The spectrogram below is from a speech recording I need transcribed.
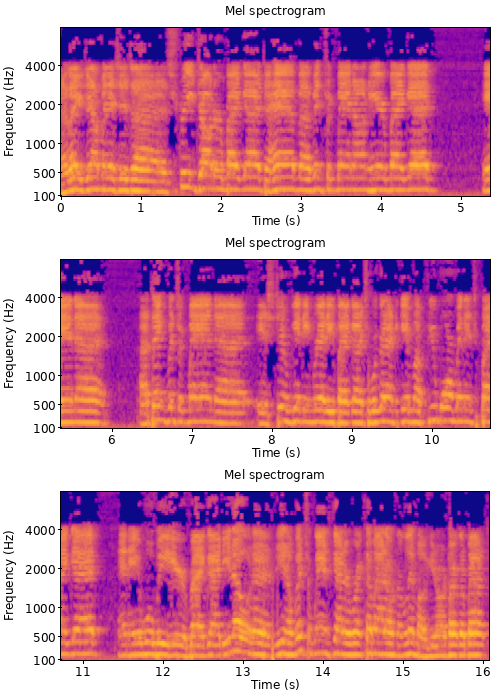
uh, ladies and gentlemen, this is a street honor, by God, to have uh, Vince McMahon on here, by God. And uh, I think Vince McMahon uh, is still getting ready, by God, so we're going to have to give him a few more minutes, by God, and he will be here, by God. You know, uh, you know, Vince McMahon's got to come out on the limo. You know what I'm talking about?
